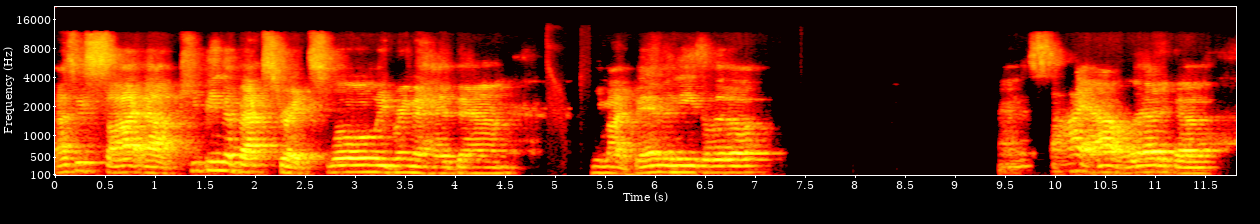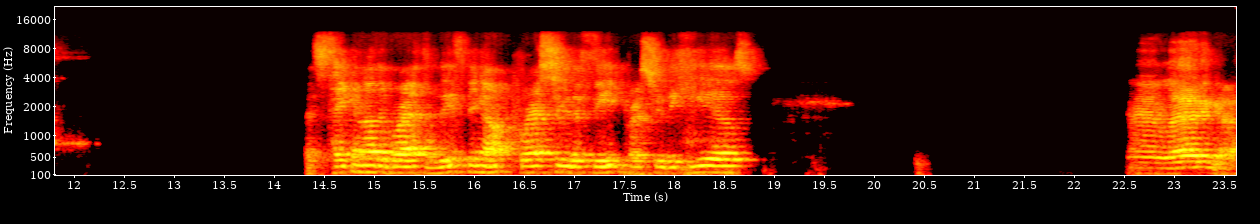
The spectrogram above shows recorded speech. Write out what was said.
As we sigh out, keeping the back straight, slowly bring the head down. You might bend the knees a little. And sigh out, let it go. Let's take another breath, lifting up, press through the feet, press through the heels. And letting go.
